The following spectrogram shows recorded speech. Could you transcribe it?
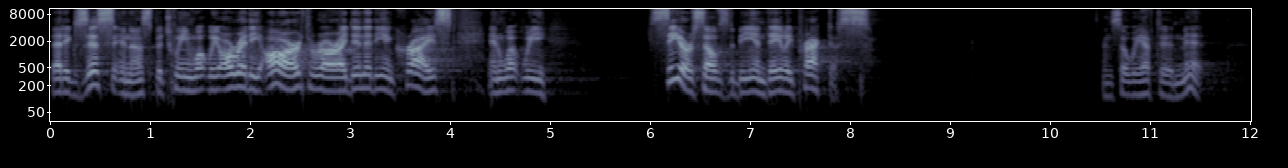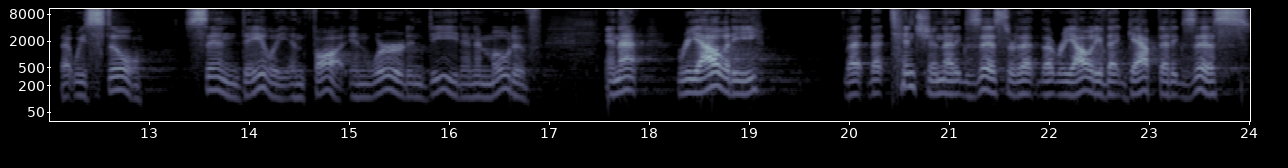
that exists in us between what we already are through our identity in Christ and what we see ourselves to be in daily practice. And so we have to admit that we still sin daily in thought, in word, in deed, and in motive. And that reality, that, that tension that exists, or that, that reality of that gap that exists,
